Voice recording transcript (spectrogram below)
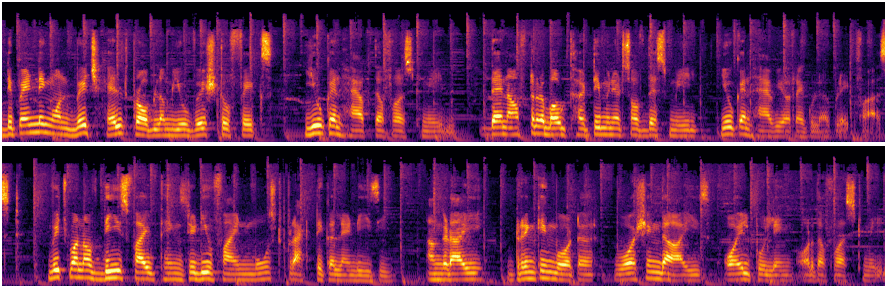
Depending on which health problem you wish to fix, you can have the first meal. Then after about 30 minutes of this meal, you can have your regular breakfast. Which one of these 5 things did you find most practical and easy? Angadai, drinking water, washing the eyes, oil pulling or the first meal?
